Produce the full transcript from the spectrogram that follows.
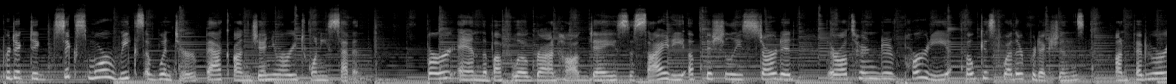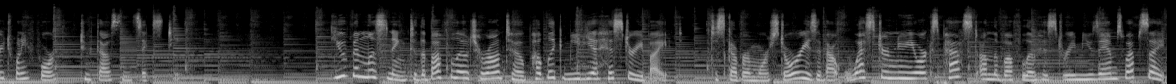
predicted six more weeks of winter back on January 27th. Bert and the Buffalo Groundhog Day Society officially started their alternative party focused weather predictions on February 24, 2016. You've been listening to the Buffalo Toronto Public Media History Bite. Discover more stories about Western New York's past on the Buffalo History Museum's website.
